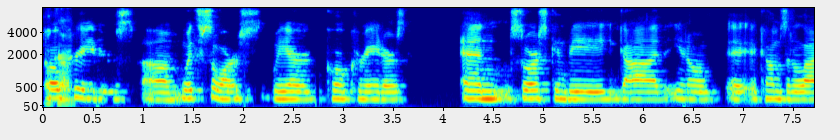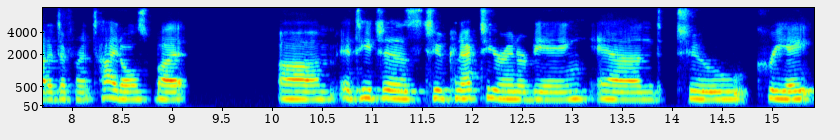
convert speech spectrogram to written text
co-creators okay. um, with source we are co-creators and source can be god you know it, it comes in a lot of different titles but um, it teaches to connect to your inner being and to create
